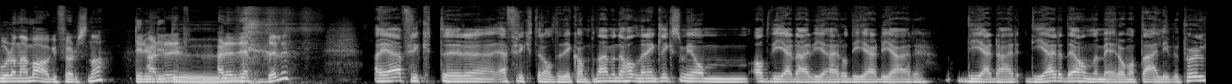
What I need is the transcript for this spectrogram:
hvordan er magefølelsen, da? Er dere, er dere redde, eller? Jeg frykter, jeg frykter alltid de kampene her, men det handler egentlig ikke så mye om at vi er der vi er, og de er, de er, de er der de er. Det handler mer om at det er Liverpool.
